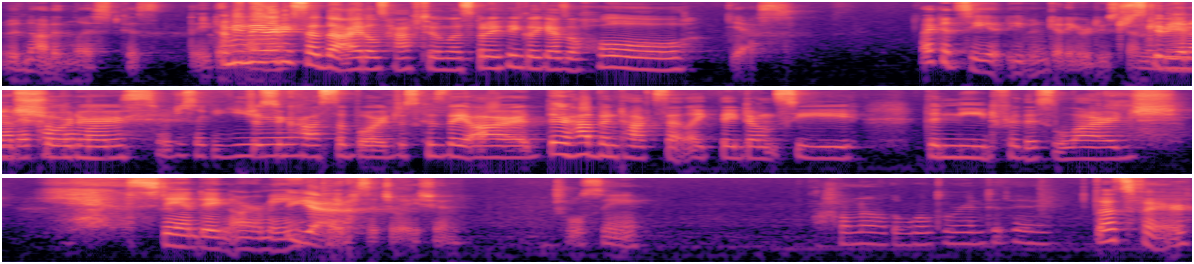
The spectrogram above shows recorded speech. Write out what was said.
would not enlist because they don't. I mean, they already said the idols have to enlist, but I think like as a whole, Yes. I could see it even getting reduced Just maybe getting another shorter, couple months or just like a year. just across the board, just because they are, there have been talks that like they don't see the need for this large. standing army Yeah. type situation. Which we'll see. I don't know the world we're in today. That's fair.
